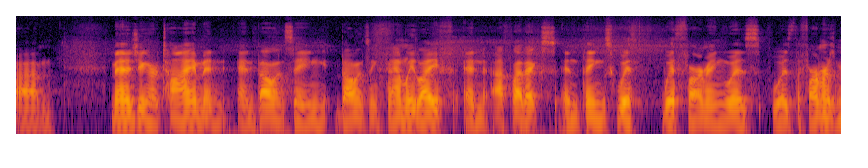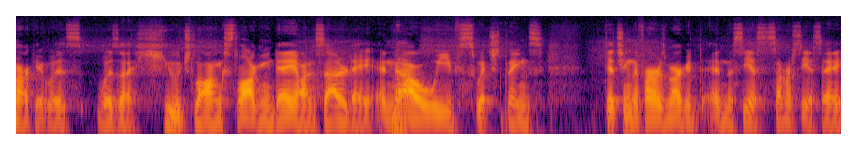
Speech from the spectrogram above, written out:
um, managing our time and, and balancing balancing family life and athletics and things with with farming was was the farmers market was was a huge long slogging day on Saturday, and now we've switched things ditching the farmers market and the CS summer CSA.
